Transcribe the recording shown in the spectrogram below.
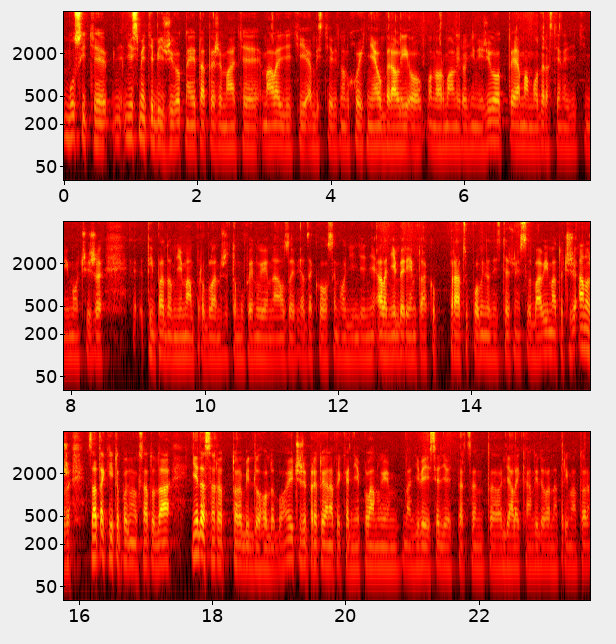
musíte, nesmiete byť v životnej etape, že máte malé deti, aby ste jednoducho ich neobrali o, o normálny rodinný život. Ja mám odrastené deti mimo, čiže tým pádom nemám problém, že tomu venujem naozaj viac ako 8 hodín denne, ale neberiem to ako prácu, povinnosť, nestiažujem sa, baví ma to. Čiže áno, že za takýchto podmienok sa to dá. Nedá sa to robiť dlhodobo, hej? čiže preto ja napríklad neplánujem na 99% ďalej kandidovať na primátora.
